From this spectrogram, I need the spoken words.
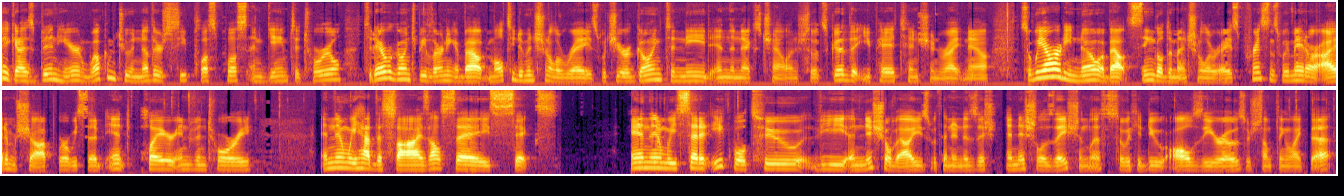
Hey guys, Ben here, and welcome to another C++ and game tutorial. Today we're going to be learning about multidimensional arrays, which you are going to need in the next challenge, so it's good that you pay attention right now. So we already know about single dimensional arrays. For instance, we made our item shop where we said int player inventory, and then we had the size, I'll say 6. And then we set it equal to the initial values within an initialization list, so we could do all zeros or something like that.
